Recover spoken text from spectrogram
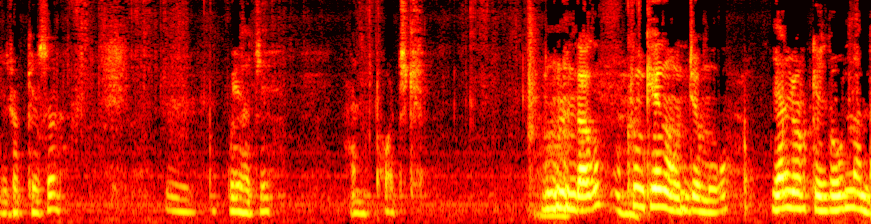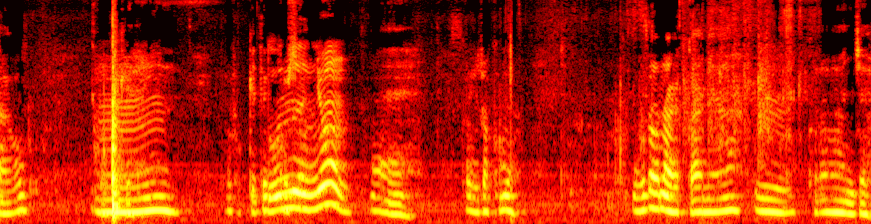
이렇게 해서 음. 볶아야지 안 퍼지게 먹는다고? 그럼 걔는 언제 먹어? 얘를 요렇게 해도 혼난다고 음. 요렇게 되고서 노는 용? 네. 그 이렇게 뭐 우러날 거 아니야 음. 그러면 이제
